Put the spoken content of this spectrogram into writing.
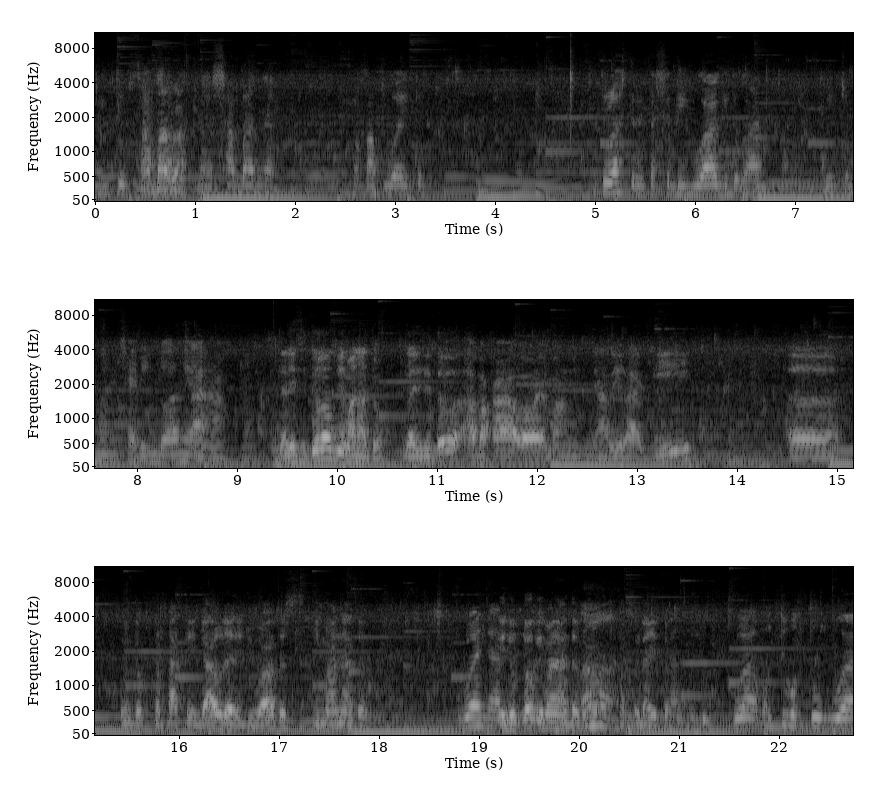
nah, itu sabarnya, sabarnya nyokap gue itu itulah cerita sedih gue gitu kan ini cuman sharing doang ya Nah, dari situ lo gimana tuh? Dari situ apakah lo emang nyari lagi eh untuk tempat tinggal udah dijual terus gimana tuh? gue nyari Hidup lo gimana tuh Ah. pas udah itu? kan hidup gua waktu waktu gua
